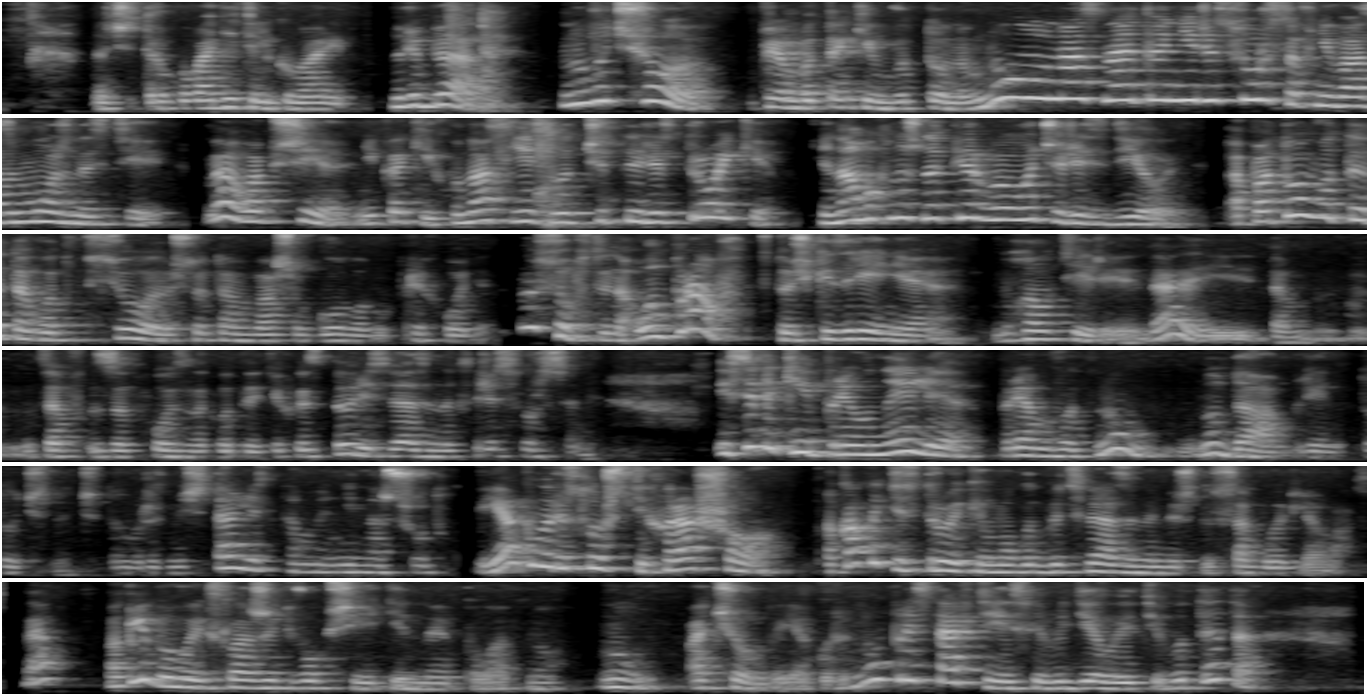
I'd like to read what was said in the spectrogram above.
Значит, руководитель говорит, ну, ребят, ну вы что? Прям вот таким вот тоном. Ну, у нас на это ни ресурсов, ни возможностей. Да, вообще никаких. У нас есть вот четыре стройки, и нам их нужно в первую очередь сделать. А потом вот это вот все, что там в вашу голову приходит. Ну, собственно, он прав с точки зрения бухгалтерии, да, и там завхозных вот этих историй, связанных с ресурсами. И все такие приуныли, прям вот, ну, ну да, блин, точно, что-то мы размечтались там не на шутку. Я говорю, слушайте, хорошо, а как эти стройки могут быть связаны между собой для вас? Да? Могли бы вы их сложить в общее единое полотно? Ну, о чем бы? Я говорю, ну, представьте, если вы делаете вот это,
